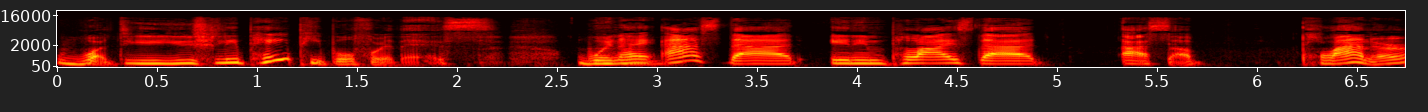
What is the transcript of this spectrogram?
what do you usually pay people for this? When I mm. ask that, it implies that as a planner,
